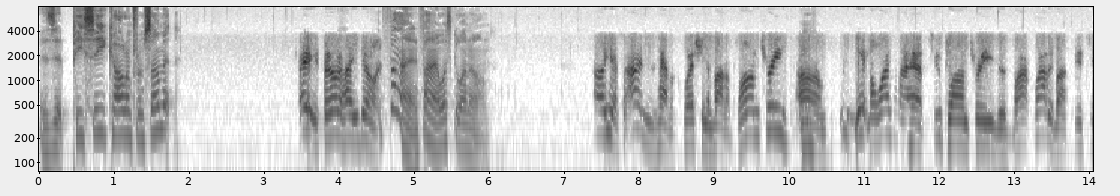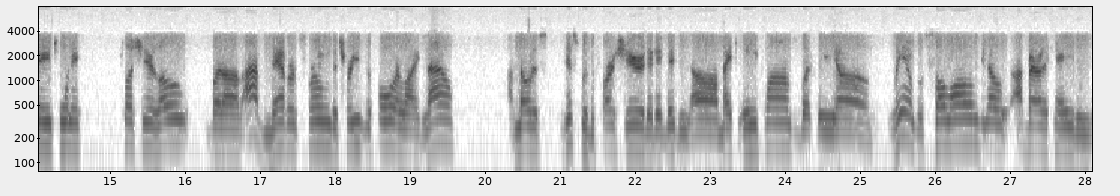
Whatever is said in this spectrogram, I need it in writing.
Is it PC calling from Summit? Hey, Phil, how you doing? Fine, fine. What's going on? Uh, yes, I just have a question about a plum tree. Um, me, my wife and I have two plum trees. It's about, probably about 15, 20 plus years old. But uh, I've never pruned the trees before, and like now, I've noticed this was the first year that it didn't uh, make any plums. But the uh, limbs were so long, you know, I barely can't even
